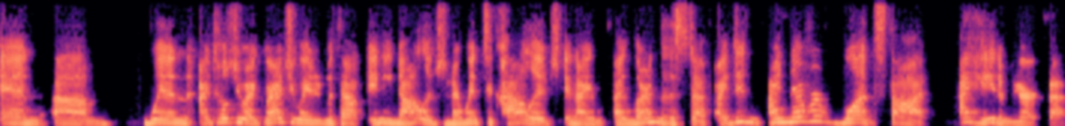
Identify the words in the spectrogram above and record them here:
And um, when I told you I graduated without any knowledge and I went to college and I, I learned this stuff, I didn't, I never once thought, I hate America.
